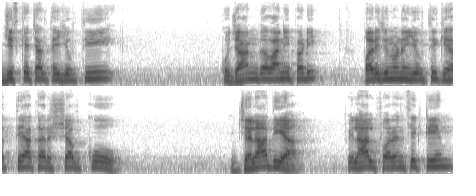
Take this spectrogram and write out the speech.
जिसके चलते युवती को जान गंवानी पड़ी। परिजनों ने युवती की हत्या कर शव को जला दिया, फ़िलहाल फॉरेंसिक टीम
